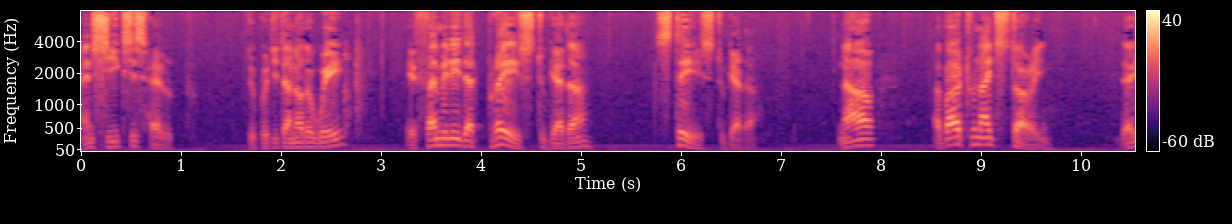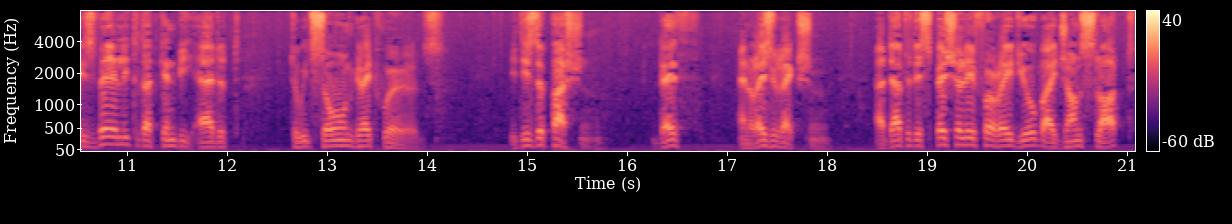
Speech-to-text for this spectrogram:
and seeks His help. To put it another way, a family that prays together stays together. Now, about tonight's story. There is very little that can be added to its own great words. It is the passion, death, and resurrection, adapted especially for radio by John Slott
